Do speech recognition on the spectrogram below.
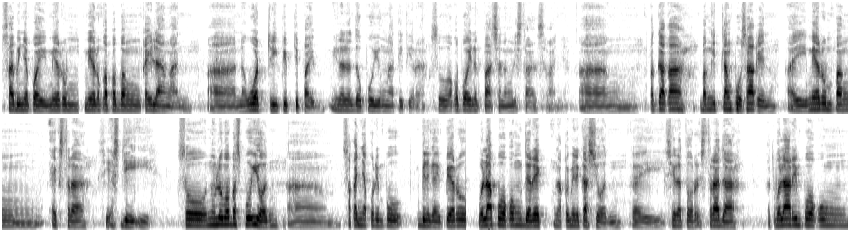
sabi niya po ay meron, meron ka pa bang kailangan ah, na worth 355, yun lang daw po yung natitira. So ako po ay nagpasa ng listahan sa kanya. Ang pagkakabanggit lang po sa akin ay meron pang extra si SJE. So, nung lumabas po yon, ah, sa kanya ko rin po binigay. Pero wala po akong direct na komunikasyon kay Senator Estrada at wala rin po akong,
